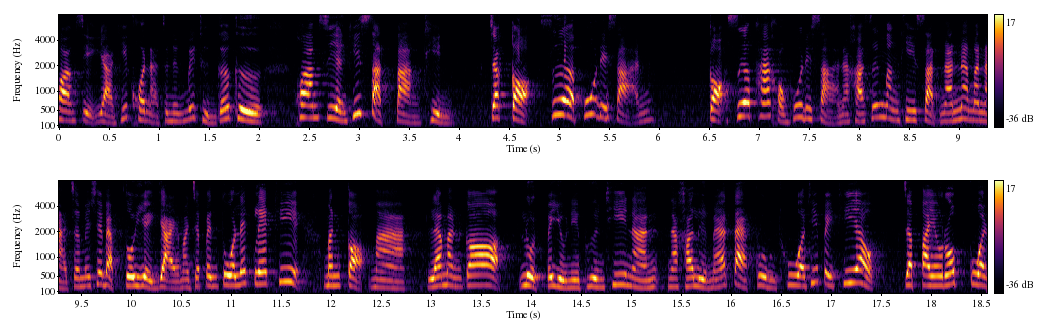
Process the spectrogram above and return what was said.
ความเสี่ยงอย่างที่คนอาจจะนึกไม่ถึงก็คือ ความเสี่ยงที่สัตว์ต่างถิ่น จะเกาะเสื้อผู้โดยสารเกาะเสื้อผ้าของผู้โดยสารนะคะ ซึ่งบางทีสัตว์นั้นน่ะมันอาจจะไม่ใช่แบบตัวใหญ่ ๆ มันจะเป็นตัวเล็กๆ ที่มันเกาะมา แล้วมันก็หลุดไปอยู่ในพื้นที่นั้นนะคะ หรือแม้แต่กลุ่มทัวร์ที่ไปเที่ยว จะไปรบกวน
